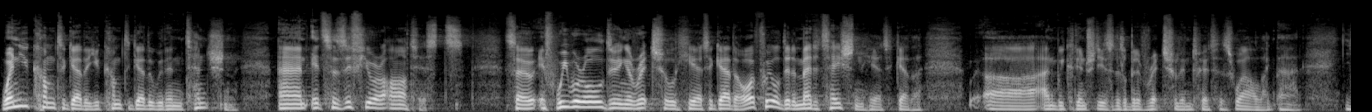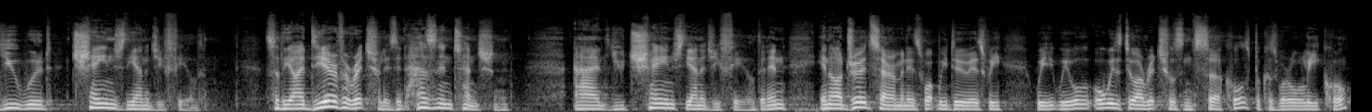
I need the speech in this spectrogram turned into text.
when you come together, you come together with intention, and it's as if you're artists. So, if we were all doing a ritual here together, or if we all did a meditation here together, uh, and we could introduce a little bit of ritual into it as well, like that, you would change the energy field. So, the idea of a ritual is it has an intention, and you change the energy field. And in, in our Druid ceremonies, what we do is we, we, we all, always do our rituals in circles because we're all equal,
